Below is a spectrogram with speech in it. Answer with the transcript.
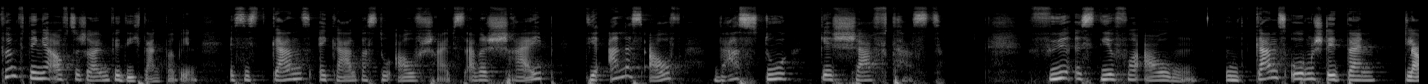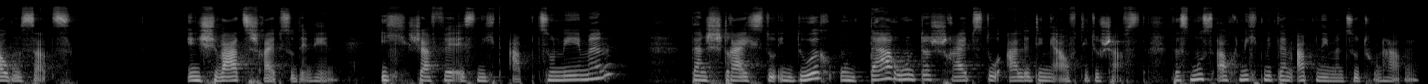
fünf Dinge aufzuschreiben, für die ich dankbar bin. Es ist ganz egal, was du aufschreibst, aber schreib dir alles auf, was du geschafft hast. Führ es dir vor Augen und ganz oben steht dein Glaubenssatz. In schwarz schreibst du den hin ich schaffe es nicht abzunehmen, dann streichst du ihn durch und darunter schreibst du alle Dinge auf, die du schaffst. Das muss auch nicht mit dem Abnehmen zu tun haben.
